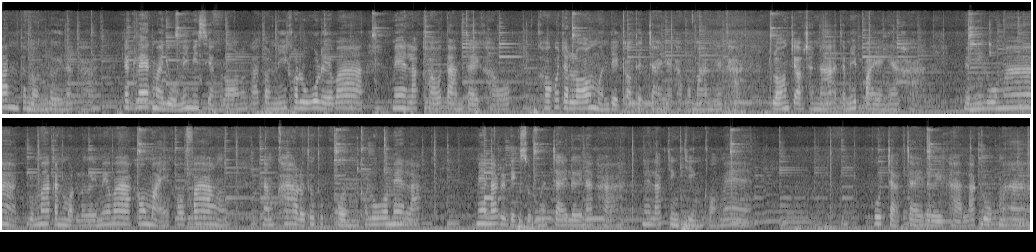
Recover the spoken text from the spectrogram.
ลั่นถนนเลยนะคะแรกๆมาอยู่ไม่มีเสียงร้องนะคะ ตอนนี้เขารู้เลยว่าแม่รักเขาตามใจเขา เขาก็จะร้องเหมือนเด็กเอาแต่ใจอะค่ะ ประมาณนี้ค่ะ ร้องจะเอาชนะจะไม่ไปอย่างเงี้ยค่ะ เดี๋ยวนี้รู้มากรู้มากกันหมดเลย ไม่ว่าข้าวใหม่ข้าวฟ่างน้ำข้าวเลยทุกๆคนเขารู้ว่าแม่รัก แม่รักเด็กๆสุดหัวใจเลยนะคะ แม่รักจริงๆของแม่ พูดจากใจเลยค่ะ รักลูกมาก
